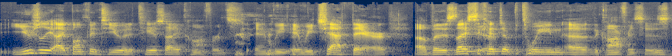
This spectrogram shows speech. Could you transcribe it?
Usually I bump into you at a TSI conference and we and we chat there, uh, but it's nice to yeah. catch up between uh, the conferences.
